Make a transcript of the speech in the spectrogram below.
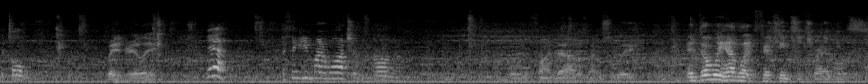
I told him. Wait, really? Yeah, I think he might watch it. I don't know. We'll find out eventually. And don't we have like 15 subscribers?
